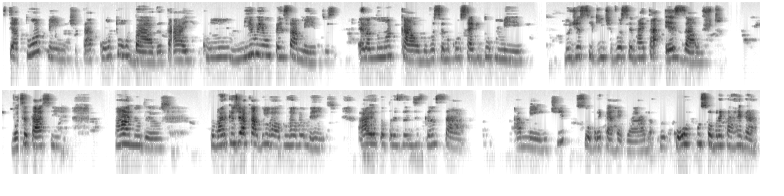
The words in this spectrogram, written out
Se a tua mente está conturbada, está aí com mil e um pensamentos, ela não acalma, você não consegue dormir. No dia seguinte você vai estar tá exausto. Você está assim, ai meu Deus, tomara que o dia acabe logo novamente. Ah, eu estou precisando descansar. A mente sobrecarregada, o corpo sobrecarregado.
